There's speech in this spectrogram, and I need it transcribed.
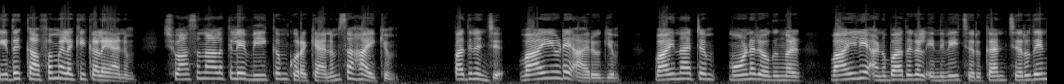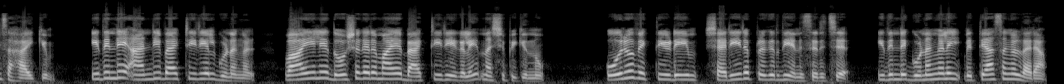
ഇത് കഫം ഇളക്കിക്കളയാനും ശ്വാസനാളത്തിലെ വീക്കം കുറയ്ക്കാനും സഹായിക്കും. പതിനഞ്ച്. വായയുടെ ആരോഗ്യം. വായ്നാറ്റം മോണരോഗങ്ങൾ വായിലെ അണുബാധകൾ എന്നിവയെ ചെറുക്കാൻ ചെറുതേൻ സഹായിക്കും. ഇതിന്റെ ആന്റിബാക്ടീരിയൽ ഗുണങ്ങൾ. വായിലെ ദോഷകരമായ ബാക്ടീരിയകളെ നശിപ്പിക്കുന്നു. ഓരോ വ്യക്തിയുടെയും ശരീരപ്രകൃതി അനുസരിച്ച് ഇതിന്റെ ഗുണങ്ങളിൽ വ്യത്യാസങ്ങൾ വരാം.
